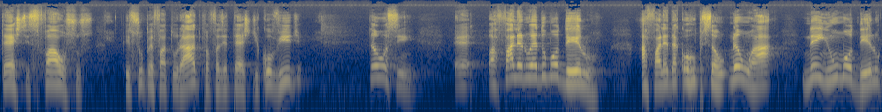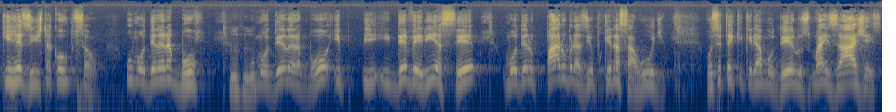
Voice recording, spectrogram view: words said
testes falsos e superfaturados para fazer teste de Covid. Então, assim, é, a falha não é do modelo, a falha é da corrupção. Não há nenhum modelo que resista à corrupção. O modelo era bom. O modelo era bom e, e- e deveria ser um modelo para o Brasil, porque na saúde você tem que criar modelos mais ágeis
